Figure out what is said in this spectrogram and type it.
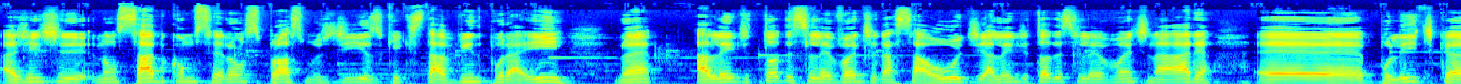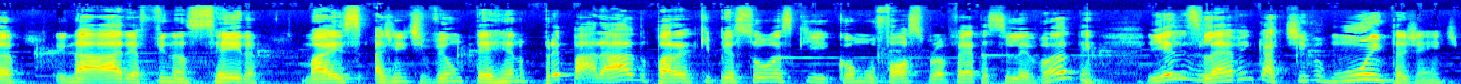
A gente não sabe como serão os próximos dias, o que, que está vindo por aí, não é? Além de todo esse levante da saúde, além de todo esse levante na área é, política e na área financeira, mas a gente vê um terreno preparado para que pessoas que, como o falso profeta, se levantem e eles levem cativo muita gente.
